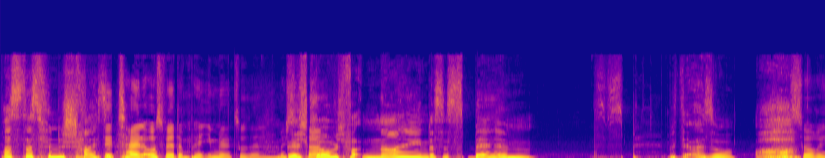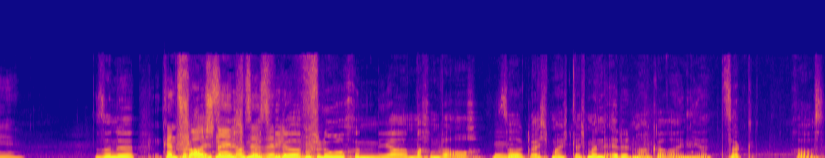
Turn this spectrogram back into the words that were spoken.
Was ist das für eine Scheiße? Detailauswertung per E-Mail zu senden. Möchtest Ich glaube, ich. Nein, das ist Spam. Das ist Mit- Also, oh, oh, sorry. so eine Kannst du Scheiße, rausschneiden ich aus der muss Sendung. wieder fluchen. Ja, machen wir auch. Hm. So, gleich mache ich gleich mal einen Edit-Marker rein hier. Zack, raus.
